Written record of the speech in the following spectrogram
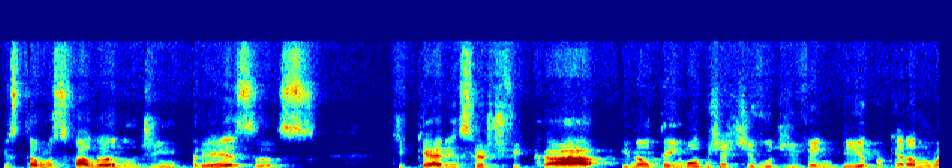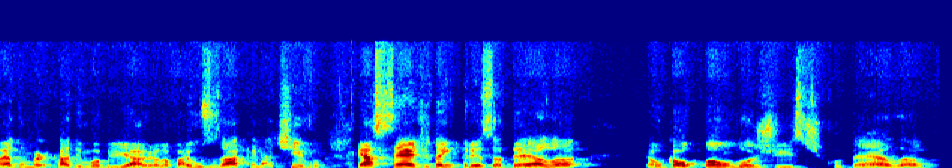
Estamos falando de empresas que querem certificar e não tem o objetivo de vender, porque ela não é do mercado imobiliário, ela vai usar aquele ativo. É a sede da empresa dela, é o galpão logístico dela,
